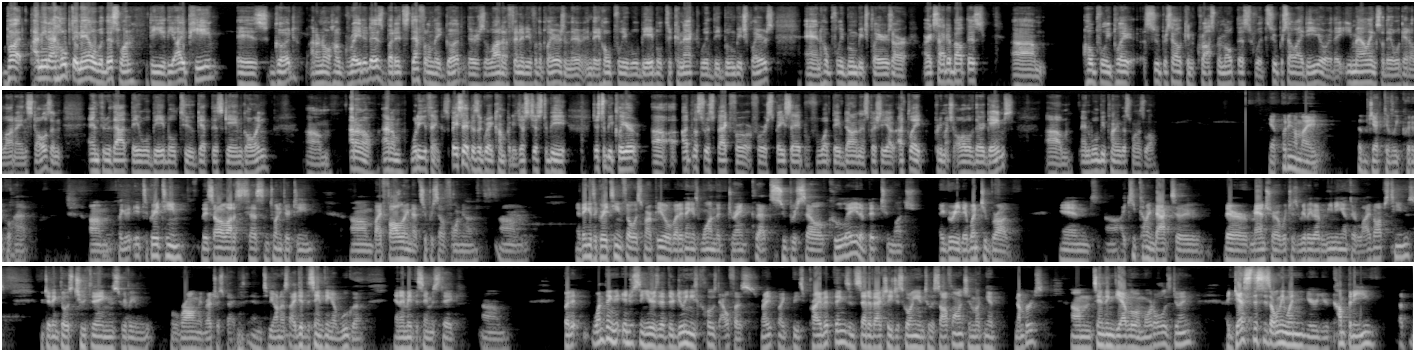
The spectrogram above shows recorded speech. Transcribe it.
But I mean, I hope they nail with this one. The the IP is good. I don't know how great it is, but it's definitely good. There's a lot of affinity for the players, and they and they hopefully will be able to connect with the Boom Beach players, and hopefully Boom Beach players are are excited about this. Um, hopefully, play Supercell can cross promote this with Supercell ID or they emailing, so they will get a lot of installs, and and through that they will be able to get this game going. Um, I don't know, Adam. What do you think? Space Ape is a great company. Just just to be just to be clear, uh, utmost respect for for Space Ape for what they've done. Especially, I've played pretty much all of their games, um, and we'll be playing this one as well. Yeah, putting on my objectively critical hat. Um, like it's a great team. They saw a lot of success in 2013 um, by following that Supercell formula. Um, I think it's a great team filled with smart people, but I think it's one that drank that Supercell Kool Aid a bit too much. I agree. They went too broad. And uh, I keep coming back to their mantra, which is really about leaning out their live ops teams, which I think those two things really were wrong in retrospect. And to be honest, I did the same thing at Wooga and I made the same mistake. Um, but it, one thing interesting here is that they're doing these closed alphas, right? Like these private things instead of actually just going into a soft launch and looking at numbers. Um, same thing Diablo Immortal is doing. I guess this is only when your your company,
